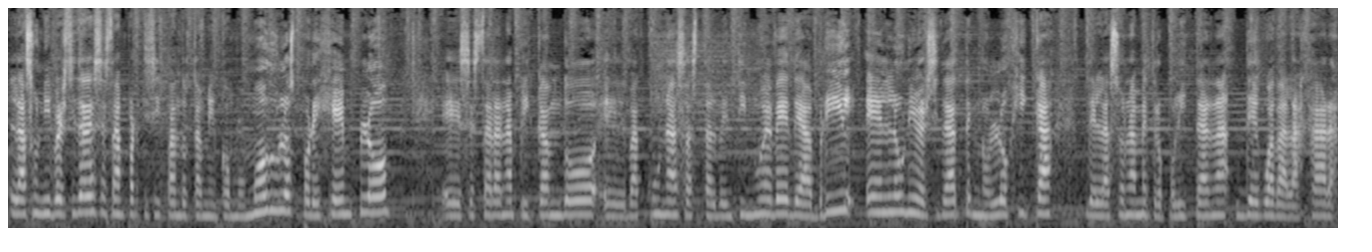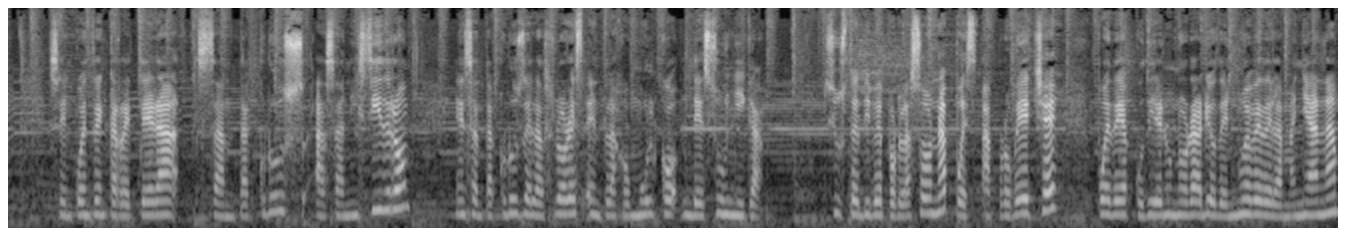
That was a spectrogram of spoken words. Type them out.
Las universidades están participando también como módulos, por ejemplo, eh, se estarán aplicando eh, vacunas hasta el 29 de abril en la Universidad Tecnológica de la zona metropolitana de Guadalajara. Se encuentra en carretera Santa Cruz a San Isidro en Santa Cruz de las Flores, en Tlajomulco de Zúñiga. Si usted vive por la zona, pues aproveche, puede acudir en un horario de 9 de la mañana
